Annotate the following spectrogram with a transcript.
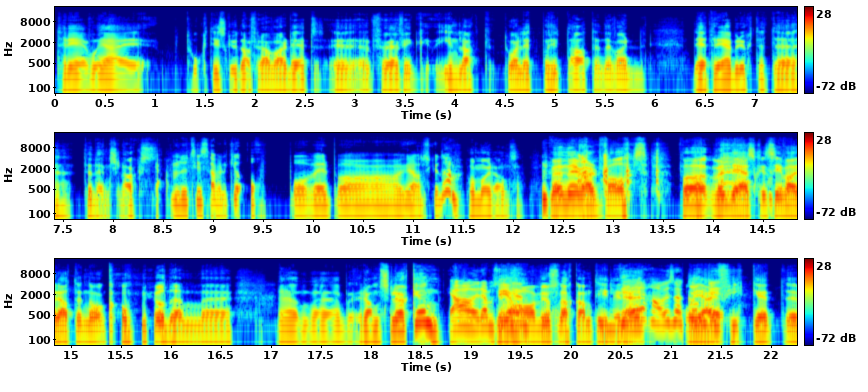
treet hvor jeg tok de skudda fra, var det et, eh, før jeg fikk innlagt toalett på hytta, at det var det treet jeg brukte til, til den slags. Ja, Men du tissa vel ikke oppover på granskudd, da? På morgenen, så. Men i hvert fall på, Men det jeg skulle si, var at nå kommer jo den, eh, den uh, ramsløken. Ja, ramsløken. Det har vi jo snakka om tidligere. Det har vi. Og om. jeg Det- fikk et uh,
